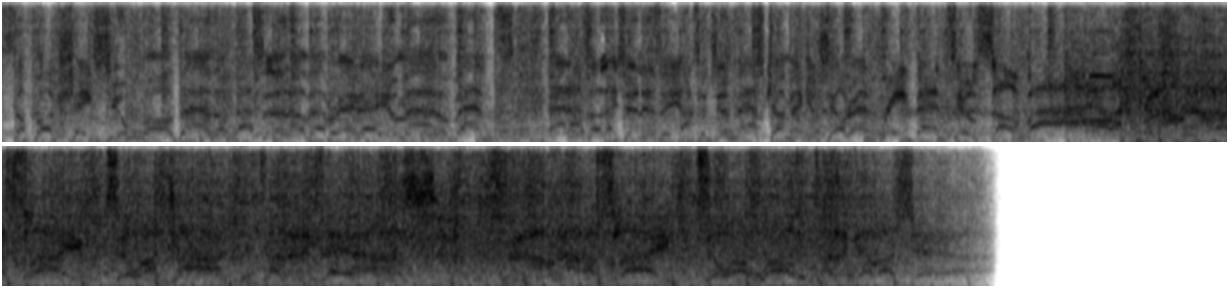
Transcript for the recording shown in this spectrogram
suffocates you more than the passing of everyday human events. And isolation is the oxygen mask.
